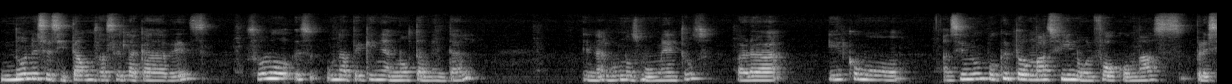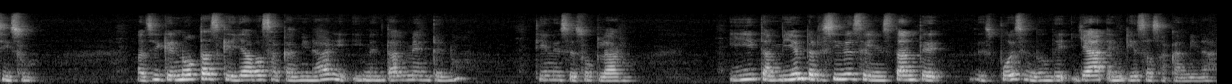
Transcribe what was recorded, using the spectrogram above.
no necesitamos hacerla cada vez, solo es una pequeña nota mental en algunos momentos para ir como haciendo un poquito más fino el foco, más preciso. Así que notas que ya vas a caminar y, mentalmente, ¿no? Tienes eso claro. Y también percibes el instante después en donde ya empiezas a caminar.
